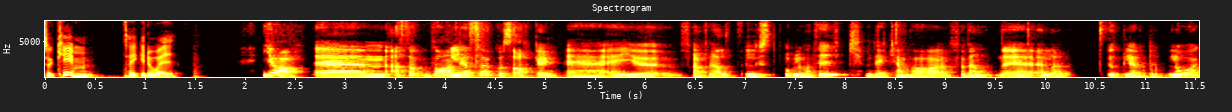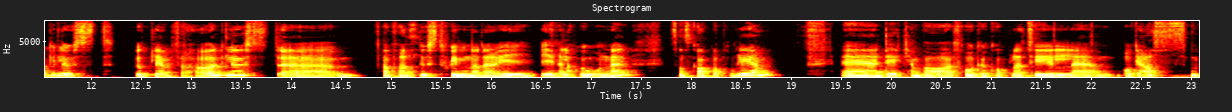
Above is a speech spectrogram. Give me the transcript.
Så Kim, take it away. Ja, eh, alltså vanliga sökorsaker eh, är ju framförallt lustproblematik. Det kan vara förvänt- eh, eller upplevd låg lust, upplevd för hög lust, eh, framförallt lustskillnader i, i relationer som skapar problem. Eh, det kan vara frågor kopplade till eh, orgasm,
